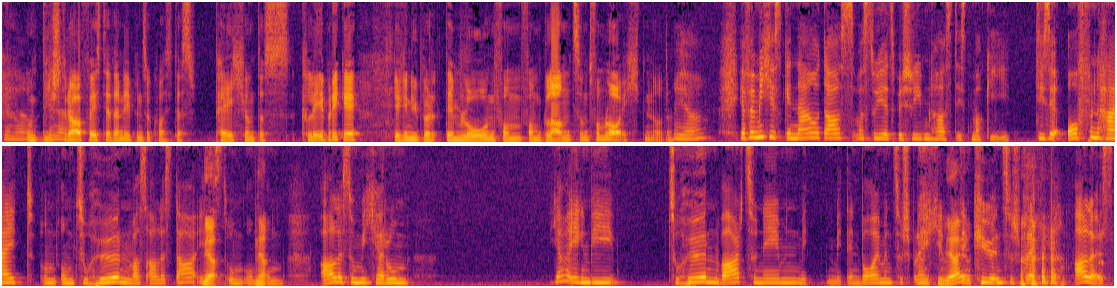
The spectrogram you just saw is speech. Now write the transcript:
Genau, und die genau. Strafe ist ja dann eben so quasi das Pech und das Klebrige gegenüber dem Lohn vom, vom Glanz und vom Leuchten, oder? Ja. ja, für mich ist genau das, was du jetzt beschrieben hast, ist Magie. Diese Offenheit, um, um zu hören, was alles da ist, Ja. um, um, Ja. um alles um mich herum, ja, irgendwie zu hören, wahrzunehmen, mit, mit den Bäumen zu sprechen, Ja, mit den Kühen zu sprechen, alles.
